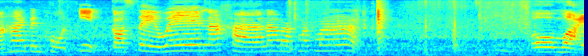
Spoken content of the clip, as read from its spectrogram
มาให้เป็นโพสอิดก็เซเว่นนะคะ น่ารักมากๆ โอ้ my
